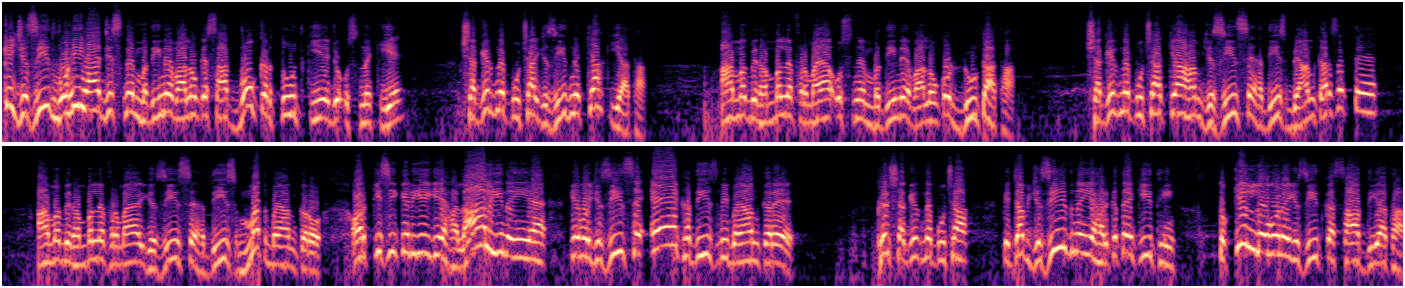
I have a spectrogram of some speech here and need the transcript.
कि यजीद वही है जिसने मदीने वालों के साथ वो करतूत किए जो उसने किए। शागिर्द ने पूछा, यजीद ने क्या किया था? अहमद बिन हम्बल ने फरमाया, उसने मदीने वालों को लूटा था। शागिर्द ने पूछा, क्या हम यजीद से हदीस बयान कर सकते हैं? अहमद बिन हम्बल ने फरमाया, यजीद से हदीस मत बयान करो और किसी के लिए यह हलाल ही नहीं है कि वो यजीद से एक हदीस भी बयान करे. फिर शागिर्द ने पूछा कि जब यजीद ने यह हरकतें की थी तो किन लोगों ने यजीद का साथ दिया था?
